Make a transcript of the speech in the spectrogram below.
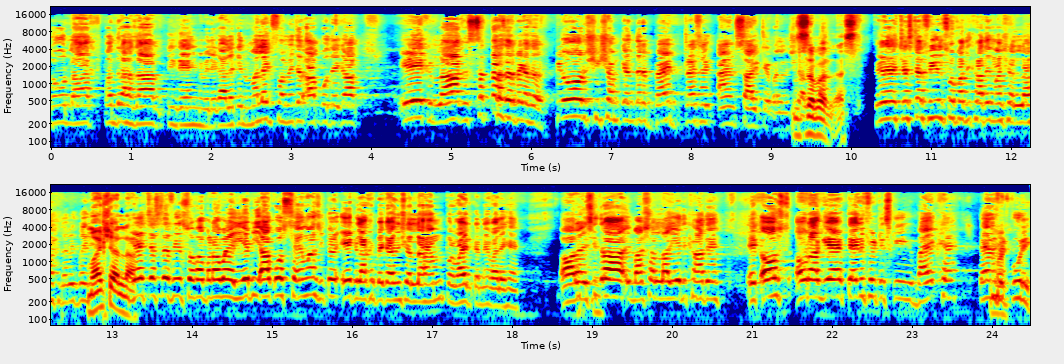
दो लाख पंद्रह हज़ार की रेंज में मिलेगा लेकिन मलिक फर्नीचर आपको देगा एक लाख सत्तर हज़ार रुपए का सर। प्योर शीशम के अंदर bed dressing and side table ज़बरदस्त। फिर चेस्टर फ़ील्ड सोफा दिखा दे माशाल्लाह। माशाल्लाह। ये चेस्टर फ़ील्ड सोफा बड़ा हुआ है ये भी आपको सेवन सीटर एक लाख रुपए का इंशाल्लाह हम प्रोवाइड करने वाले हैं। और इसी तरह माशाल्लाह ये दिखा दें एक और और आ गया है टेन फीट इसकी बाइक है टेन फीट पूरी।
